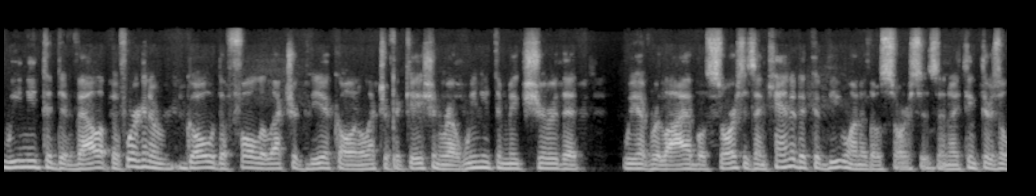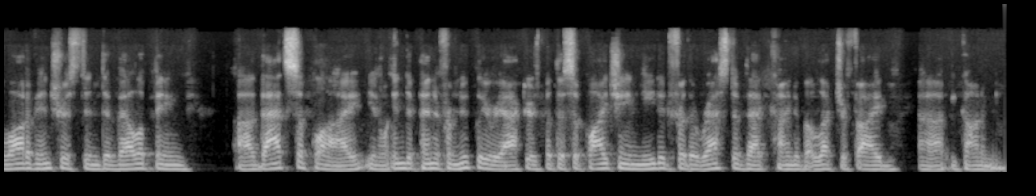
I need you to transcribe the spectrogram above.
we need to develop if we're going to go the full electric vehicle and electrification route. We need to make sure that we have reliable sources, and Canada could be one of those sources. And I think there's a lot of interest in developing uh, that supply, you know, independent from nuclear reactors, but the supply chain needed for the rest of that kind of electrified uh, economy.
